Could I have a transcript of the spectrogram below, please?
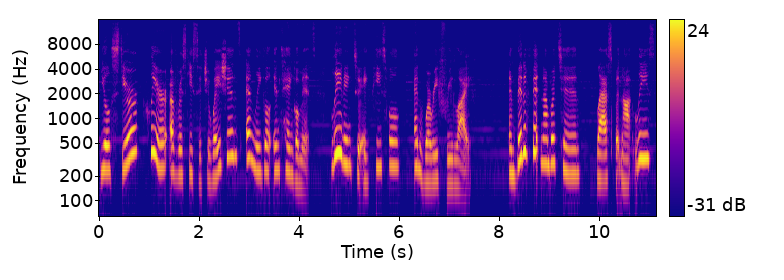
You'll steer clear of risky situations and legal entanglements, leading to a peaceful and worry free life. And benefit number 10, last but not least,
